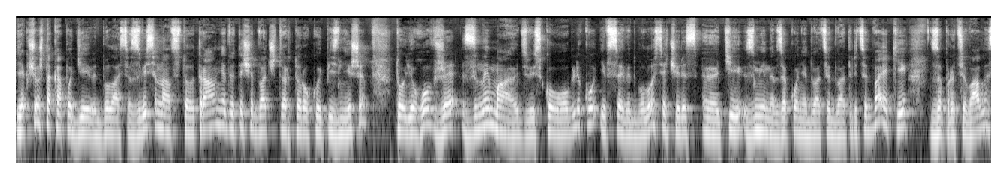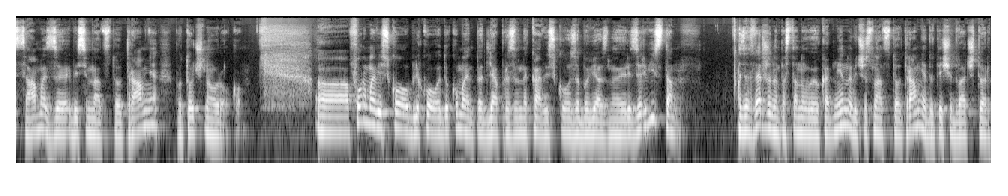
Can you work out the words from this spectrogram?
Якщо ж така подія відбулася з 18 травня 2024 року і пізніше, то його вже знімають з військового обліку, і все відбулося через е, ті зміни в законі 2232, які запрацювали саме з 18 травня поточного року. Е, форма військово-облікового документа для призовника військовозобов'язаного резервіста. Затверджена постановою Кабміну від 16 травня 2024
